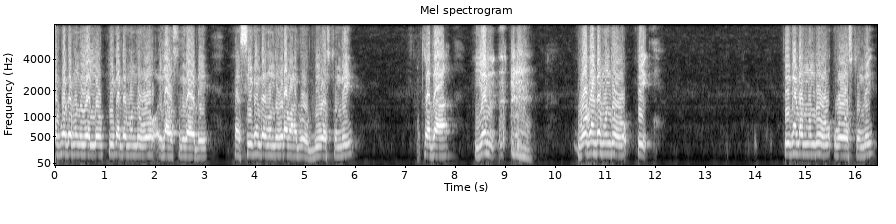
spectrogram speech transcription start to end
ఎం కంటే ముందు ఎల్ పి కంటే ముందు ఓ ఇలా వస్తుంది కాబట్టి సి కంటే ముందు కూడా మనకు బి వస్తుంది. తర్వాత ఎన్ ఓ కంటే ముందు పి. పి కంటే ముందు ఓ వస్తుంది.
